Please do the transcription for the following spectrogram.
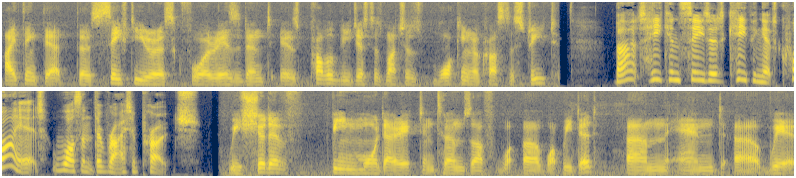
I think that the safety risk for a resident is probably just as much as walking across the street. But he conceded keeping it quiet wasn't the right approach. We should have been more direct in terms of uh, what we did. Um, and uh, we're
